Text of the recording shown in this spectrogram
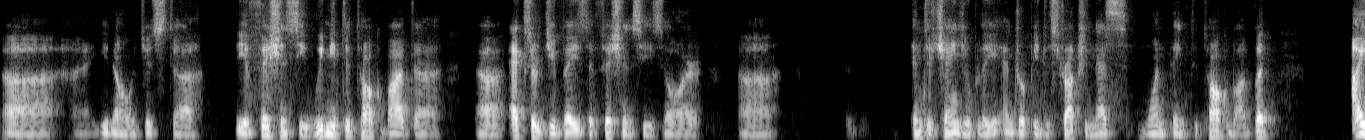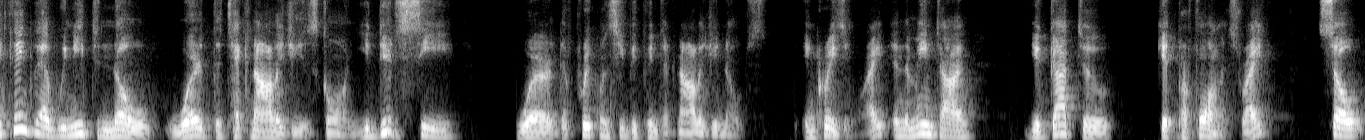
uh, you know, just uh, the efficiency? We need to talk about uh, uh, exergy-based efficiencies or uh, interchangeably entropy destruction. That's one thing to talk about, but." I think that we need to know where the technology is going. You did see where the frequency between technology nodes increasing, right? In the meantime, you got to get performance, right? So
